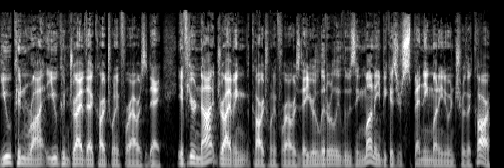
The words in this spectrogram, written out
You can ride, you can drive that car 24 hours a day. If you're not driving the car 24 hours a day, you're literally losing money because you're spending money to insure the car.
